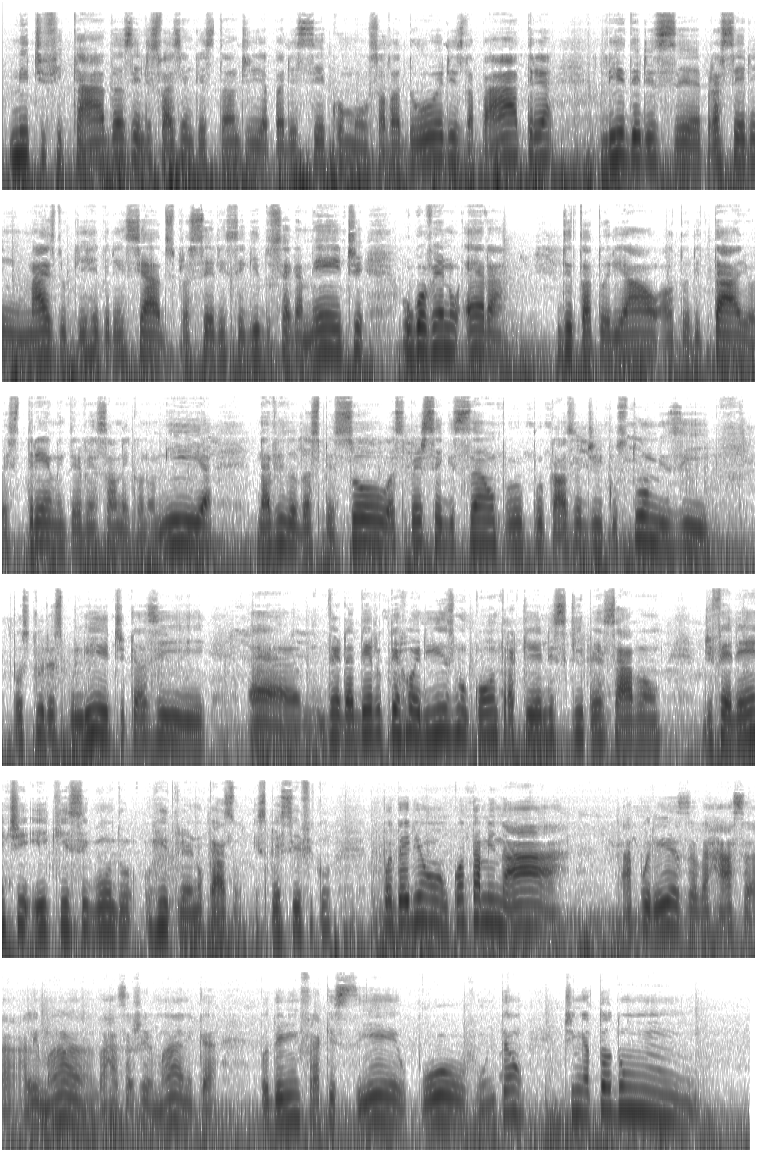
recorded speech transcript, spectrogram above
mitificadas, eles faziam questão de aparecer como salvadores da pátria, líderes é, para serem mais do que reverenciados, para serem seguidos cegamente. O governo era ditatorial, autoritário extremo, intervenção na economia, na vida das pessoas, perseguição por, por causa de costumes e posturas políticas e é, verdadeiro terrorismo contra aqueles que pensavam diferente e que, segundo Hitler, no caso específico, poderiam contaminar a pureza da raça alemã, da raça germânica, poderiam enfraquecer o povo. Então, tinha todo um,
